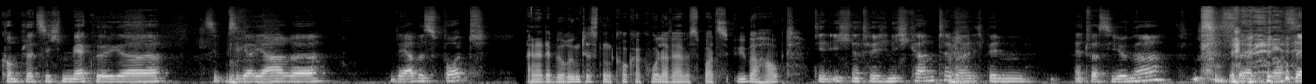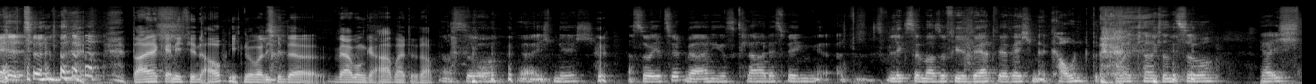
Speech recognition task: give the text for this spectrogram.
kommt plötzlich ein merkwürdiger 70er Jahre Werbespot einer der berühmtesten Coca-Cola-Werbespots überhaupt. Den ich natürlich nicht kannte, weil ich bin etwas jünger. Das ist auch selten. Daher kenne ich den auch nicht, nur weil ich in der Werbung gearbeitet habe. Ach so, ja, ich nicht. Ach so, jetzt wird mir einiges klar. Deswegen legst du immer so viel Wert, wer welchen Account betreut hat und so. Ja, ich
